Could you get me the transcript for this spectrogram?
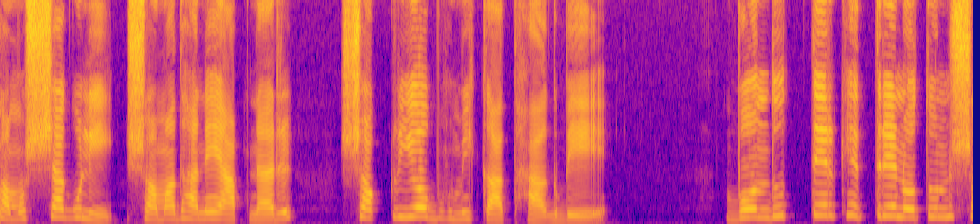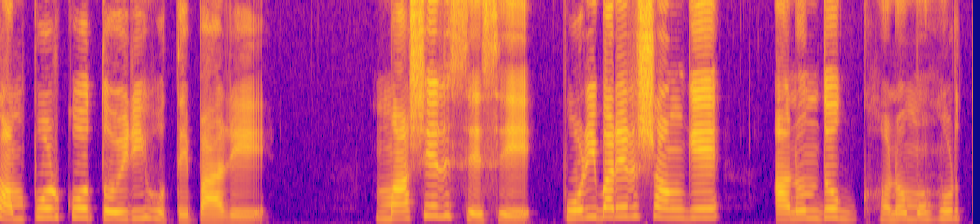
সমস্যাগুলি সমাধানে আপনার সক্রিয় ভূমিকা থাকবে। বন্ধুত্বের ক্ষেত্রে নতুন সম্পর্ক তৈরি হতে পারে। মাসের শেষে পরিবারের সঙ্গে আনন্দ ঘন মুহূর্ত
